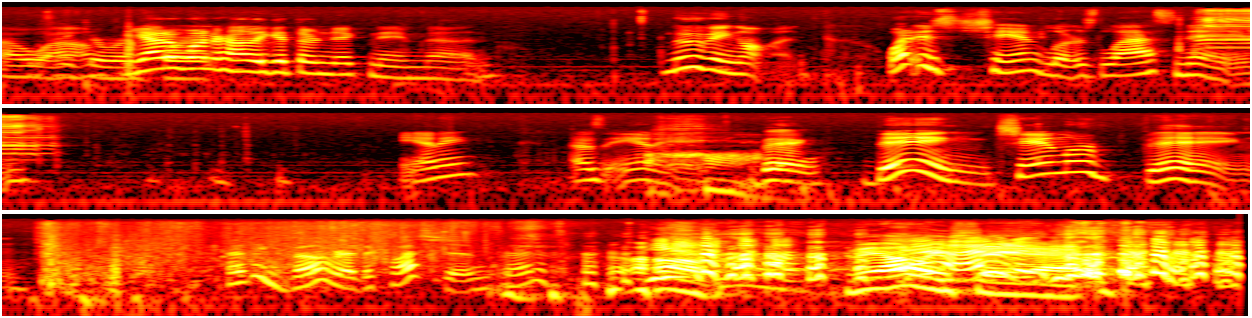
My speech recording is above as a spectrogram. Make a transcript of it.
Oh wow. take your word You gotta wonder how they get their nickname then. Moving on. What is Chandler's last name? Annie? That was Annie. Bing. Bing. Chandler Bing. I think Bo read the questions. Oh, they always say that.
